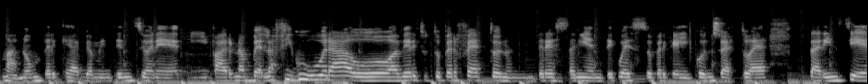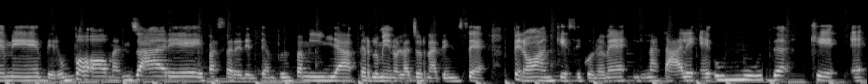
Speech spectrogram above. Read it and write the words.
ma non perché abbiamo intenzione di fare una bella figura o avere tutto perfetto, non interessa niente questo perché il concetto è stare insieme, bere un po', mangiare e passare del tempo in famiglia, perlomeno la giornata in sé. Però anche secondo me il Natale è un mood che è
